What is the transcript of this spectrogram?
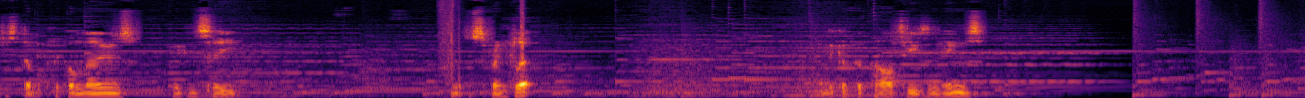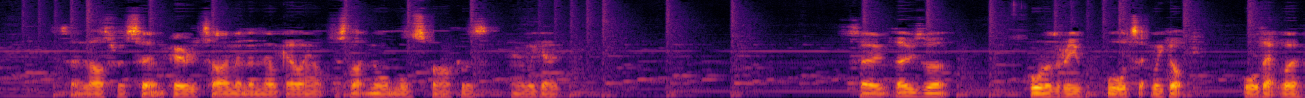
Just double click on those, we can see a little sprinkler and they go for parties and things. So they last for a certain period of time and then they'll go out just like normal sparklers. There we go. So those were all of the rewards that we got or that were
